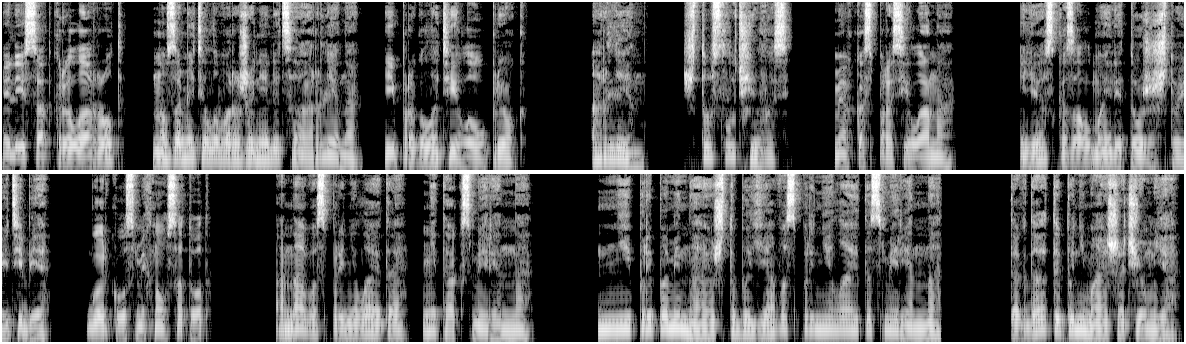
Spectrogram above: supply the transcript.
Элиса открыла рот, но заметила выражение лица Орлена и проглотила упрек. «Орлен, что случилось?» – мягко спросила она. «Я сказал Мэри тоже, что и тебе», – горько усмехнулся тот. Она восприняла это не так смиренно. «Не припоминаю, чтобы я восприняла это смиренно». «Тогда ты понимаешь, о чем я».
